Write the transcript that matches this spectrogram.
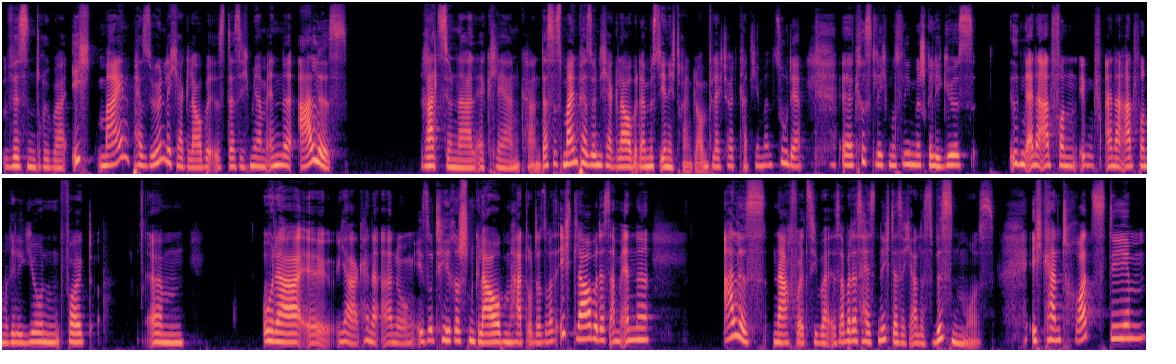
Wissen drüber. Ich, mein persönlicher Glaube ist, dass ich mir am Ende alles rational erklären kann. Das ist mein persönlicher Glaube, da müsst ihr nicht dran glauben. Vielleicht hört gerade jemand zu, der äh, christlich, muslimisch, religiös irgendeine Art von irgendeiner Art von Religion folgt ähm, oder äh, ja keine Ahnung esoterischen Glauben hat oder sowas. Ich glaube, dass am Ende alles nachvollziehbar ist. Aber das heißt nicht, dass ich alles wissen muss. Ich kann trotzdem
